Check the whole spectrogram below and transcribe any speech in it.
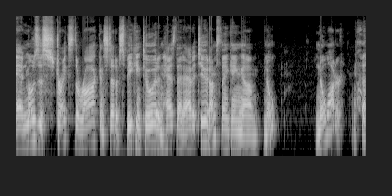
and Moses strikes the rock instead of speaking to it and has that attitude, I'm thinking, um, nope, no water. you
